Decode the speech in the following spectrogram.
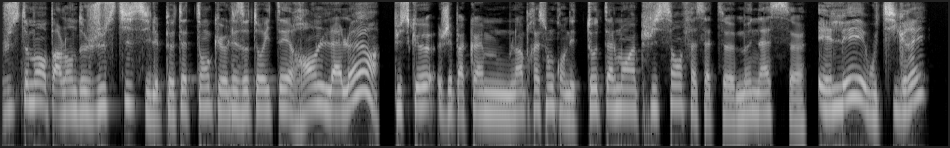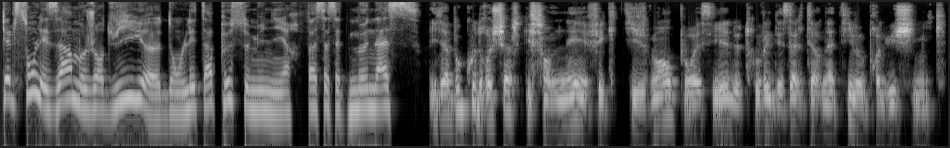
Justement, en parlant de justice, il est peut-être temps que les autorités rendent la leur, puisque j'ai pas quand même l'impression qu'on est totalement impuissant face à cette menace ailée ou tigrée. Quelles sont les armes aujourd'hui euh, dont l'État peut se munir face à cette menace? Il y a beaucoup de recherches qui sont menées effectivement pour essayer de trouver des alternatives aux produits chimiques.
